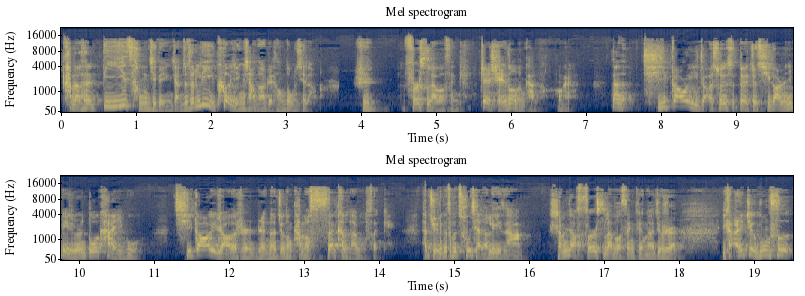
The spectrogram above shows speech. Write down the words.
看到它的第一层级的影响，就它立刻影响到这层东西的，是 first level thinking，这谁都能看到，OK。但棋高一招，所以对，就棋高人，你比人多看一步，棋高一招的是人呢，就能看到 second level thinking。他举了个特别粗浅的例子啊，什么叫 first level thinking 呢？就是一看，哎，这个公司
